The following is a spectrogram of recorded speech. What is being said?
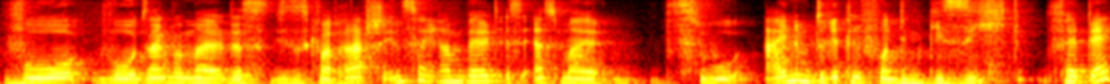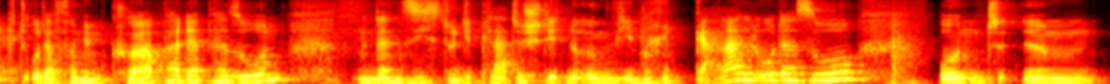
wo, wo sagen wir mal, das, dieses quadratische Instagram-Bild ist erstmal zu einem Drittel von dem Gesicht verdeckt oder von dem Körper der Person und dann siehst du, die Platte steht nur irgendwie im Regal oder so. Und ähm,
